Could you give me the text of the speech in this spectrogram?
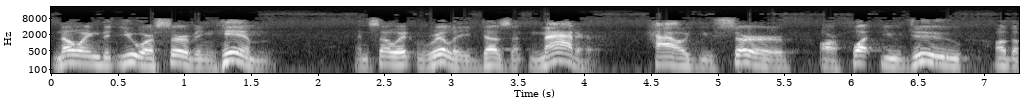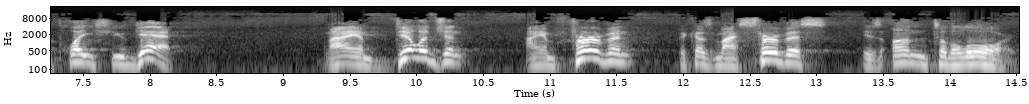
knowing that you are serving him. And so it really doesn't matter how you serve or what you do or the place you get. And I am diligent, I am fervent because my service is unto the Lord.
